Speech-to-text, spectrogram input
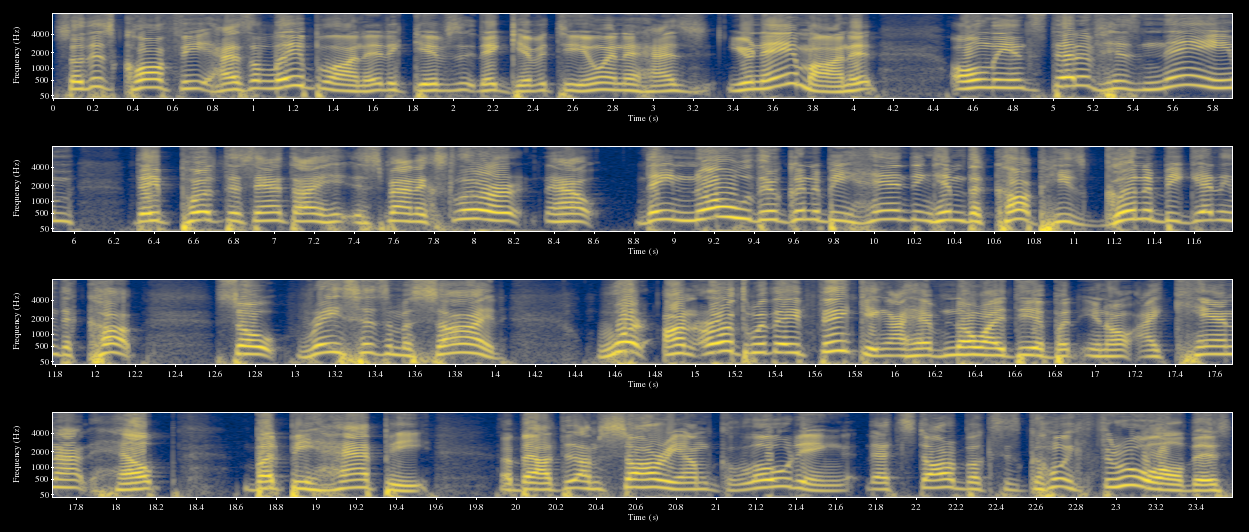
So this coffee has a label on it. It gives they give it to you and it has your name on it. Only instead of his name, they put this anti-Hispanic slur. Now, they know they're going to be handing him the cup. He's going to be getting the cup. So, racism aside, what on earth were they thinking? I have no idea, but you know, I cannot help but be happy about this. I'm sorry, I'm gloating that Starbucks is going through all this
